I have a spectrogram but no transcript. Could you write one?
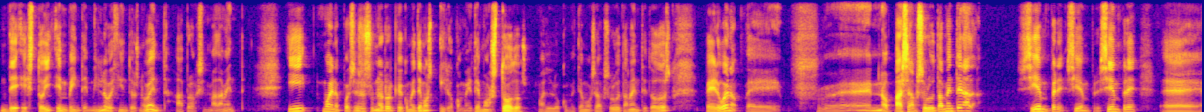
de estoy en 20.990 aproximadamente. Y bueno, pues eso es un error que cometemos, y lo cometemos todos, lo cometemos absolutamente todos, pero bueno, eh, no pasa absolutamente nada. Siempre, siempre, siempre, eh,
